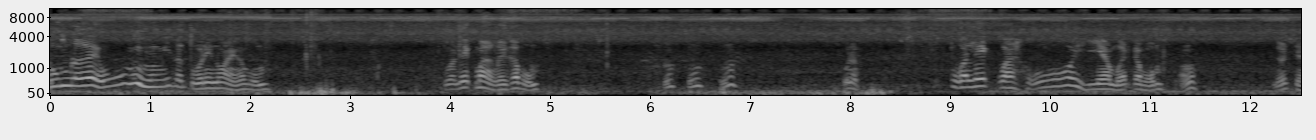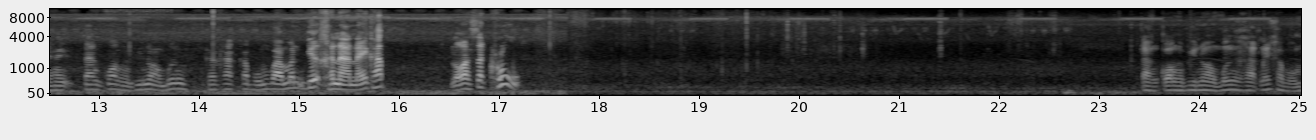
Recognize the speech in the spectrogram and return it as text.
ลุมเลยโอ้มีแต่ตัวน้อยๆครับผม ตัวเล็กมากเลยครับผมอื้ออื้ออื้อตัวเล็กว่ะโอ้ยเฮียเหมือนกับผมเอเดี๋ยวจะให้ตั้งกล้องให้พี่น้องเบิ้งคักๆครับผมว่ามันเยอะขนาดไหนครับ รอสักครู่ ตั้งกล้องให้พี่น้องเบิ้งคักเลยครับผม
